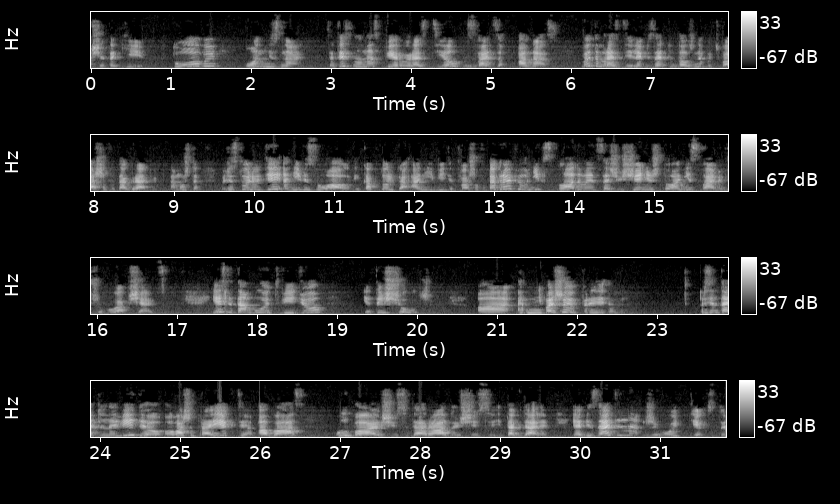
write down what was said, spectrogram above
вообще такие, кто вы, он не знает. Соответственно, у нас первый раздел называется «О нас». В этом разделе обязательно должны быть ваши фотографии, потому что большинство людей, они визуалы, и как только они видят вашу фотографию, у них складывается ощущение, что они с вами вживую общаются. Если там будет видео, это еще лучше. А, небольшое презентательное видео о вашем проекте, о вас, улыбающийся, да, радующийся и так далее. И обязательно живой текст.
